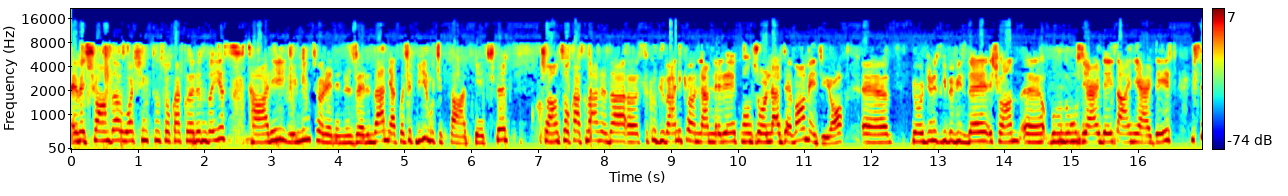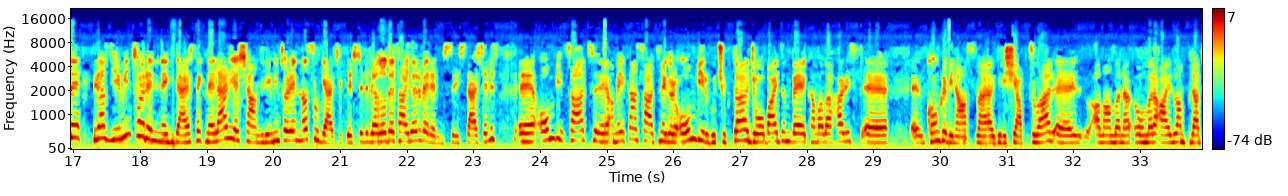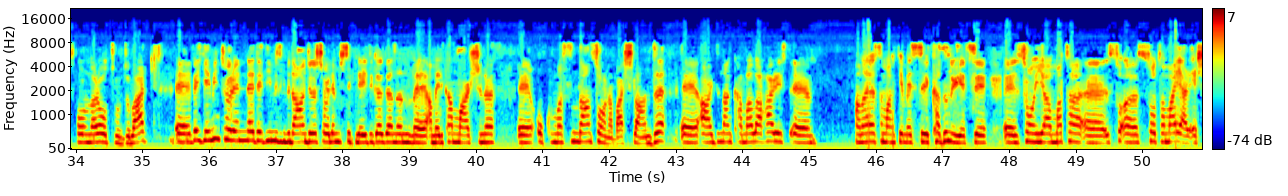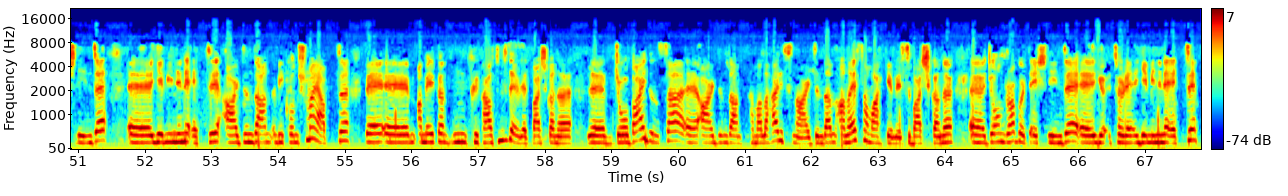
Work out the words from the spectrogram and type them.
Evet şu anda Washington sokaklarındayız. Tarihi yemin töreninin üzerinden yaklaşık bir buçuk saat geçti. Şu an sokaklarda e, sıkı güvenlik önlemleri, kontroller devam ediyor. E, gördüğünüz gibi biz de şu an e, bulunduğumuz yerdeyiz, aynı yerdeyiz. İşte biraz yemin törenine gidersek neler yaşandı, yemin töreni nasıl gerçekleştirdi biraz o detayları verelim size isterseniz. 11 saat Amerikan saatine göre 11.30'da Joe Biden ve Kamala Harris e, kongre binasına giriş yaptılar. E, alanlarına onlara ayrılan platformlara oturdular. E, ve yemin törenine dediğimiz gibi daha önce de söylemiştik Lady Gaga'nın e, Amerikan Marşı'nı e, okumasından sonra başlandı. E, ardından Kamala Harris e, Anayasa Mahkemesi kadın üyesi e, Sonya Mata e, so, e, Sotomayor eşliğinde e, yeminini etti. Ardından bir konuşma yaptı ve e, Amerika'nın 46. devlet başkanı e, Joe Biden ise e, ardından Kamala Harris'in ardından Anayasa Mahkemesi başkanı e, John Robert eşliğinde e, töre, yeminini etti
